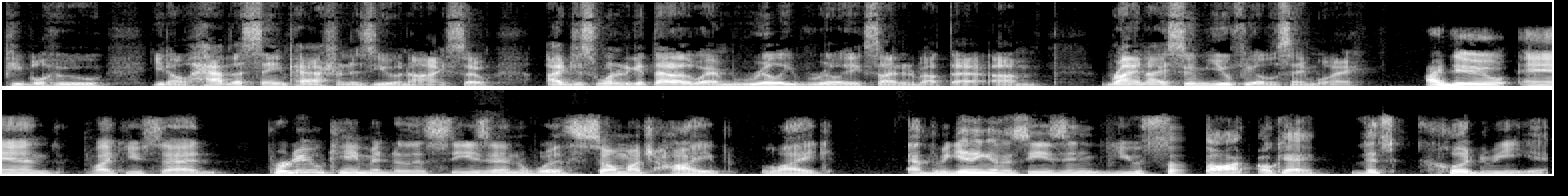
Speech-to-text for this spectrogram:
people who you know have the same passion as you and I. So I just wanted to get that out of the way. I'm really, really excited about that. Um, Ryan, I assume you feel the same way. I do, and like you said, Purdue came into the season with so much hype. Like at the beginning of the season, you thought, okay, this could be it.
